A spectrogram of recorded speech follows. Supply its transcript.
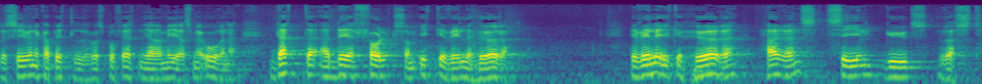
det syvende kapittelet hos profeten Jeremias med ordene Dette er det folk som ikke ville høre. De ville ikke høre Herrens, sin Guds røst.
